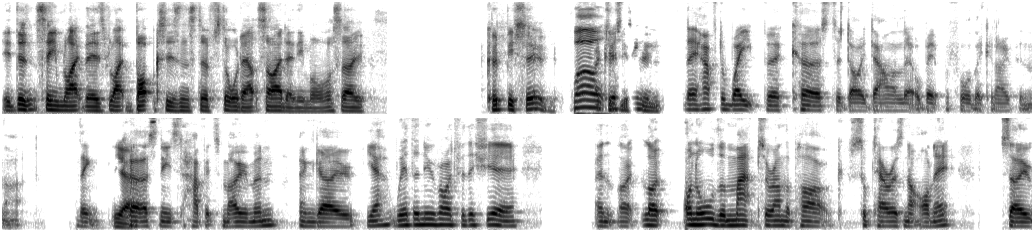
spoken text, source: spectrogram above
It doesn't seem like there's like boxes and stuff stored outside anymore. So could be soon. Well, I could just think soon. they have to wait for Curse to die down a little bit before they can open that. I think Yeah. Curse needs to have its moment and go, yeah, we're the new ride for this year. And like like on all the maps around the park, Subterra's not on it. So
